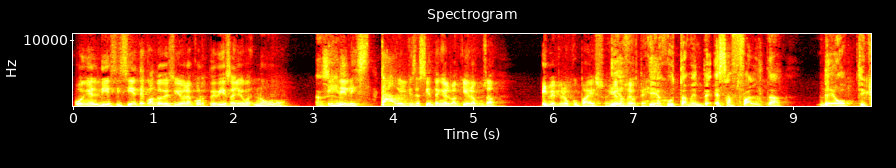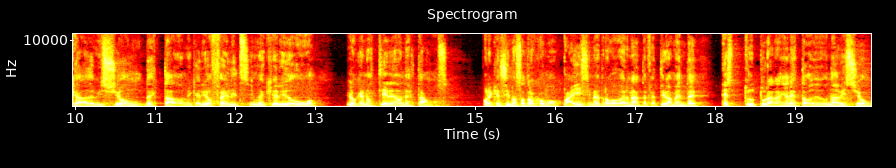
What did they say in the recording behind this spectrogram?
o en el 17 cuando decidió la corte 10 años después, no, Así es el Estado el que se sienta en el banquillo del acusado. Y me preocupa eso, yo y no es- sé usted. Y es justamente esa falta de óptica, de visión, de Estado, mi querido Félix y mi querido Hugo, lo que nos tiene donde estamos. Porque si nosotros como país y nuestros gobernantes efectivamente estructuraran el Estado de una visión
